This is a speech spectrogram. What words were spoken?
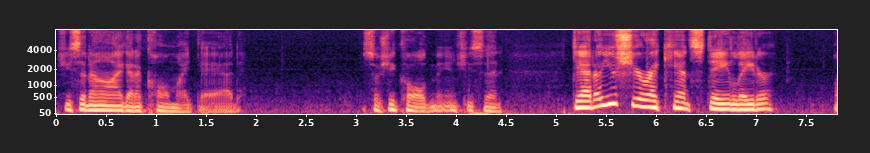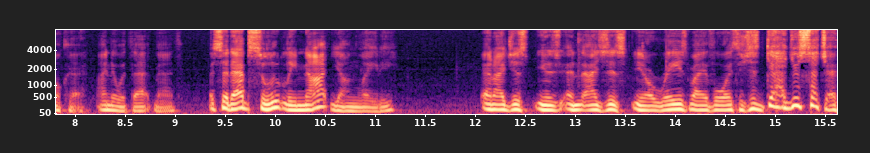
She said, "Oh, I got to call my dad." So she called me and she said, "Dad, are you sure I can't stay later?" Okay, I knew what that meant. I said, "Absolutely not, young lady." And I just, you know, and I just, you know, raised my voice. And she said, "Dad, you're such a."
